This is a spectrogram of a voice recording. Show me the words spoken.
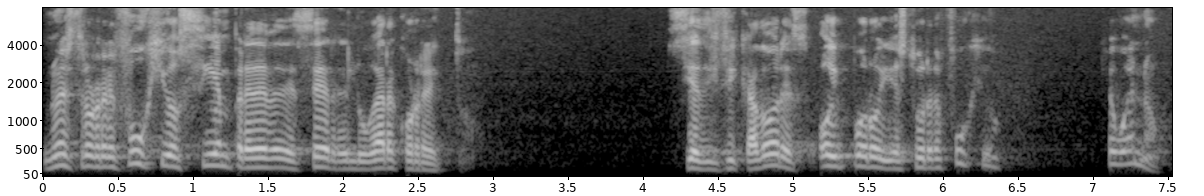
Nuestro refugio siempre debe de ser el lugar correcto. Si edificadores, hoy por hoy es tu refugio, qué bueno.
